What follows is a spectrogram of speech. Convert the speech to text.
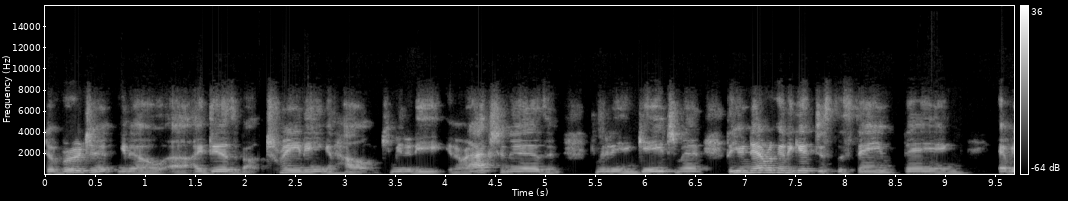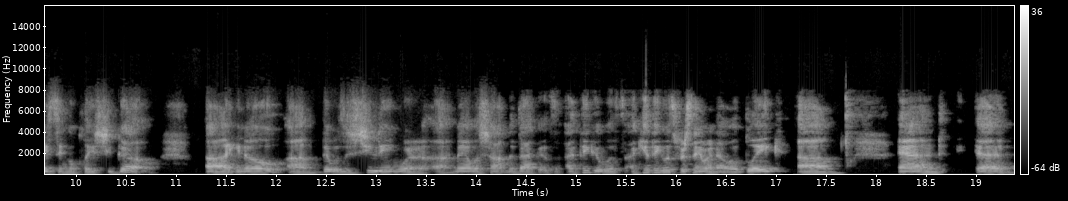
divergent, you know, uh, ideas about training and how community interaction is and community engagement that you're never going to get just the same thing every single place you go. Uh, you know, um, there was a shooting where a man was shot in the back. I think it was, I can't think of his first name right now, Blake. Um, and, and,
